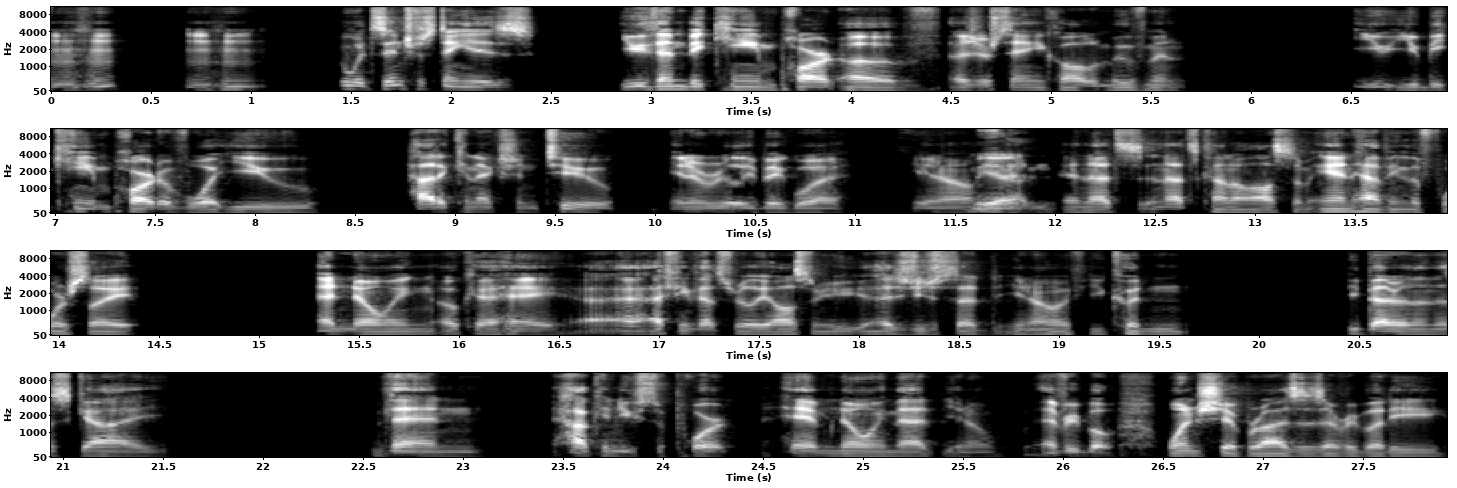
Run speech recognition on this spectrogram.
Mm-hmm. Mm-hmm. What's interesting is you then became part of, as you're saying, you call it a movement. You you became part of what you had a connection to in a really big way, you know. Yeah. And and that's and that's kind of awesome. And having the foresight and knowing, okay, hey, I, I think that's really awesome. You, as you just said, you know, if you couldn't be better than this guy, then how can you support him knowing that you know everybody one ship rises everybody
